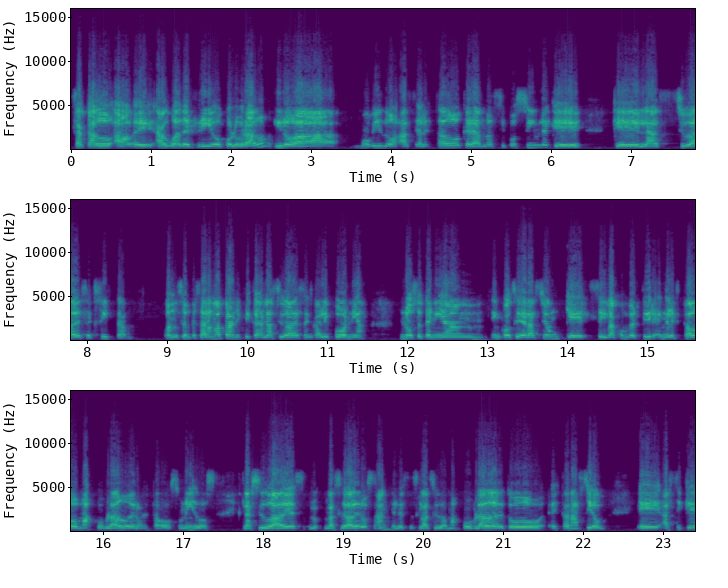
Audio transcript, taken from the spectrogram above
sacado eh, agua del río Colorado y lo ha movido hacia el estado, creando así posible que, que las ciudades existan. Cuando se empezaron a planificar las ciudades en California, no se tenían en consideración que se iba a convertir en el estado más poblado de los Estados Unidos. La, ciudades, la ciudad de Los Ángeles es la ciudad más poblada de toda esta nación eh, así que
